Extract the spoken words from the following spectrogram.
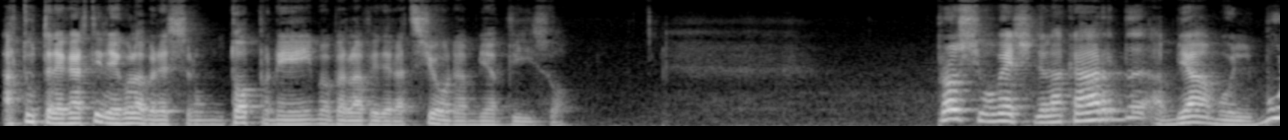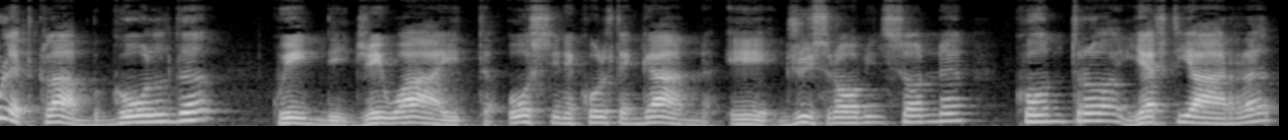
ha tutte le carte in regola per essere un top name per la federazione a mio avviso prossimo match della card abbiamo il Bullet Club Gold quindi Jay White, Austin e Colton Gunn e Juice Robinson contro gli FTR,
